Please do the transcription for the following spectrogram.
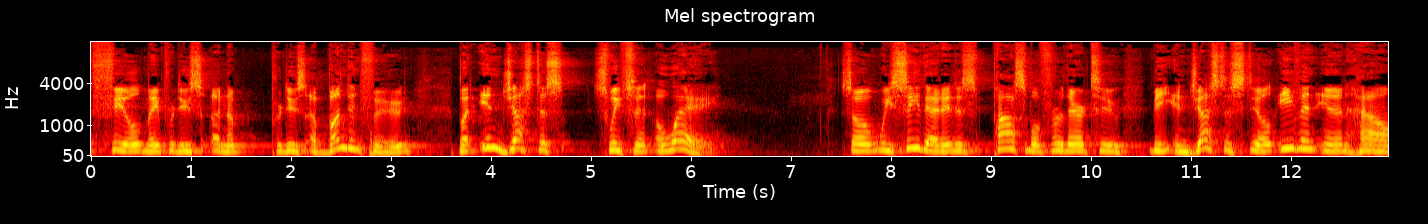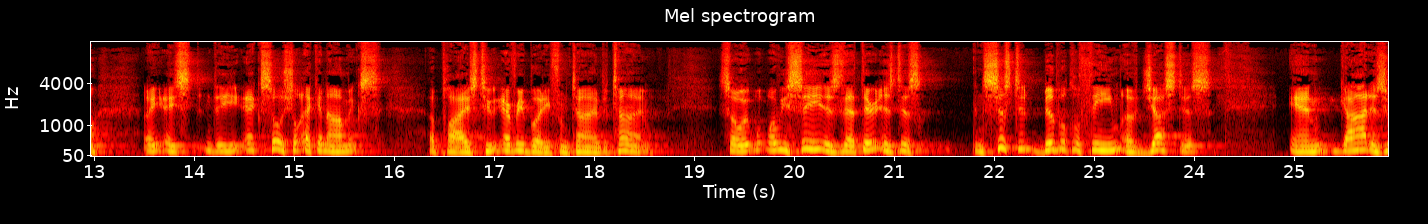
field may produce, an, produce abundant food, but injustice sweeps it away. So we see that it is possible for there to be injustice still, even in how a, a, the social economics applies to everybody from time to time. So it, what we see is that there is this consistent biblical theme of justice, and God is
